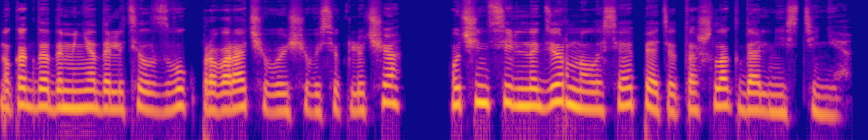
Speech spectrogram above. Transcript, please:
Но когда до меня долетел звук проворачивающегося ключа, очень сильно дернулась и опять отошла к дальней стене.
